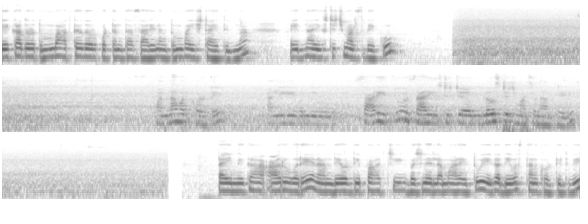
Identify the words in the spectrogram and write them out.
ಬೇಕಾದವರು ತುಂಬ ಹತ್ತಿರದವ್ರು ಕೊಟ್ಟಂಥ ಸಾರಿ. ನಂಗೆ ತುಂಬ ಇಷ್ಟ ಆಯ್ತು ಇದನ್ನ. ಇದನ್ನ ಈಗ ಸ್ಟಿಚ್ ಮಾಡಿಸ್ಬೇಕು. ಒನ್ ಅವರ್ ಹೊರಟೆ ಅಲ್ಲಿ ಒಂದು ಸಾರಿ ಇತ್ತು. ಸಾರಿ ಸ್ಟಿಚ್ ಬ್ಲೌಸ್ ಸ್ಟಿಚ್ ಮಾಡಿಸೋಣ ಅಂಥೇಳಿ ಟೈಮ್ ಈಗ ಆರೂವರೆ ನಾನು ದೇವ್ರ ದೀಪ ಹಚ್ಚಿ ಭಜನೆ ಎಲ್ಲ ಮಾಡಾಯಿತು. ಈಗ ದೇವಸ್ಥಾನಕ್ಕೆ ಹೊರಟಿದ್ವಿ.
